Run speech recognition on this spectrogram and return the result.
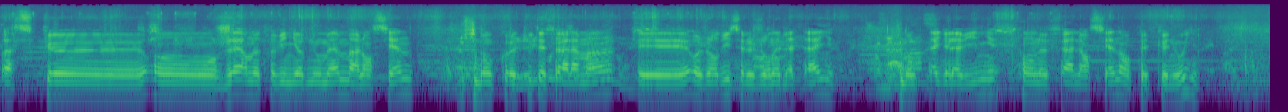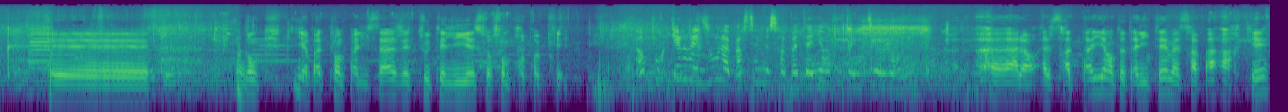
parce que on gère notre vignoble nous-mêmes à l'ancienne. Donc euh, tout est fait à la main et aujourd'hui, c'est le journée de la taille. Donc taille de la vigne, on le fait à l'ancienne en queue de quenouille. Et donc il n'y a pas de plan de palissage et tout est lié sur son propre pied. Alors pour quelle raison la parcelle ne sera pas taillée en totalité aujourd'hui? Euh, alors elle sera taillée en totalité mais elle ne sera pas arquée.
